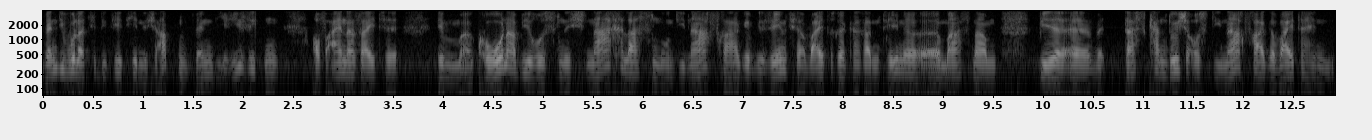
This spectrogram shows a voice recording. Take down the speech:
wenn die Volatilität hier nicht abnimmt, wenn die Risiken auf einer Seite im äh, Coronavirus nicht nachlassen und die Nachfrage, wir sehen es ja, weitere Quarantänemaßnahmen, wir, äh, das kann durchaus die Nachfrage weiterhin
